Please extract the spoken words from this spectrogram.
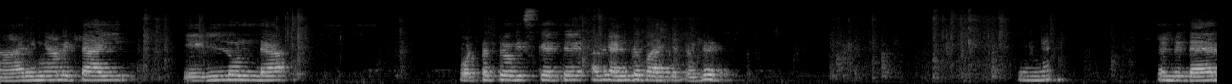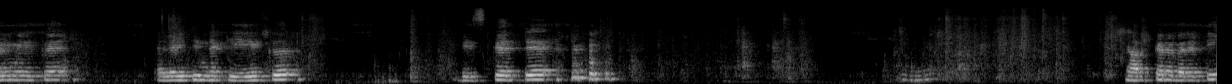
നാരങ്ങ മിഠായി എള്ളുണ്ട പൊട്ടറ്റോ ബിസ്ക്കറ്റ് അത് രണ്ട് പാക്കറ്റ് ഉണ്ട്. പിന്നെ രണ്ട് ഡയറി മിൽക്ക് എലൈറ്റിന്റെ കേക്ക് ബിസ്ക്കറ്റ് ശർക്കര പുരട്ടി.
